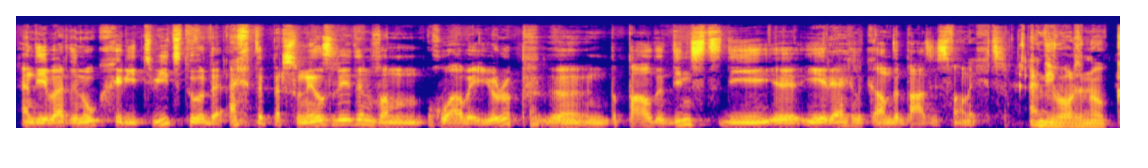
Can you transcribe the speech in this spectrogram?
En die werden ook geretweet door de echte personeelsleden van Huawei Europe, eh, een bepaalde dienst die eh, hier eigenlijk aan de basis van ligt. En die worden ook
